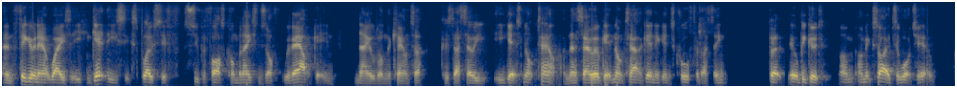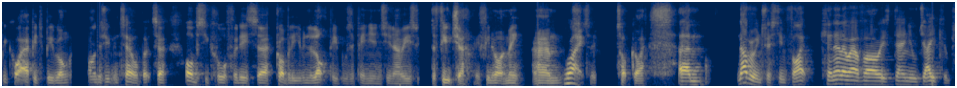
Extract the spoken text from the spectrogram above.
and figuring out ways that he can get these explosive, super fast combinations off without getting nailed on the counter because that's how he, he gets knocked out. And that's how he'll get knocked out again against Crawford, I think. But it'll be good. I'm, I'm excited to watch it. I'll be quite happy to be wrong, as you can tell. But uh, obviously, Crawford is uh, probably, in a lot of people's opinions, you know, he's the future, if you know what I mean. Um, right. Top guy. Um, another interesting fight Canelo Alvarez, Daniel Jacobs.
